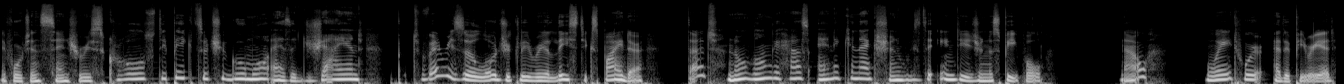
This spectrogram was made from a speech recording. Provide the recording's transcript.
The 14th century scrolls depict Tsuchigumo as a giant but very zoologically realistic spider that no longer has any connection with the indigenous people. Now, wait for Edo period,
